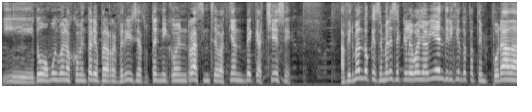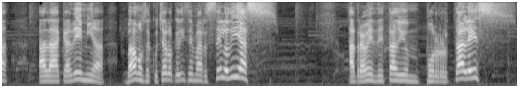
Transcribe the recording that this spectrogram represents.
y tuvo muy buenos comentarios para referirse a su técnico en Racing, Sebastián Becachese, afirmando que se merece que le vaya bien dirigiendo esta temporada a la academia. Vamos a escuchar lo que dice Marcelo Díaz a través de Estadio en Portales.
